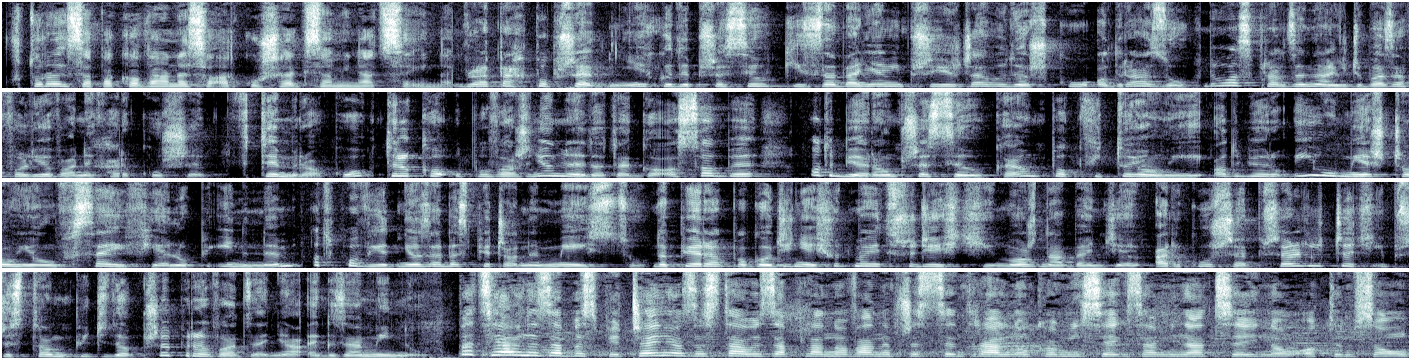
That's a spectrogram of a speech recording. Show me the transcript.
w których zapakowane są arkusze egzaminacyjne. W latach poprzednich, gdy przesyłki z zadaniami przyjeżdżały do szkół od razu, była sprawdzana liczba zafoliowanych arkuszy. W tym roku tylko upoważnione do tego osoby odbiorą przesyłkę, pokwitują jej odbiór i umieszczą ją w sejfie lub innym odpowiednio zabezpieczonym miejscu. Dopiero po godzinie 7.30 można będzie arkusze przeliczyć i przystąpić do przeprowadzenia egzaminu. Specjalne zabezpieczenia zostały zaplanowane przez Centralną Komisję Egzaminacyjną, o tym są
